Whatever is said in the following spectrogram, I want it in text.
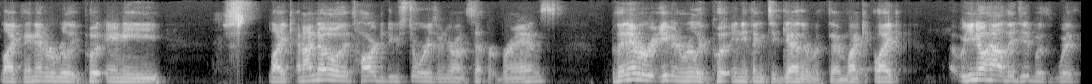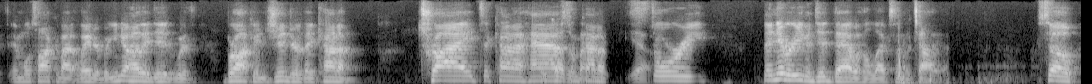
like they never really put any like, and I know it's hard to do stories when you're on separate brands, but they never even really put anything together with them. Like like you know how they did with with, and we'll talk about it later, but you know how they did with Brock and Jinder. They kind of tried to kind of have some kind of yeah. story. They never even did that with Alexa and Natalya. So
